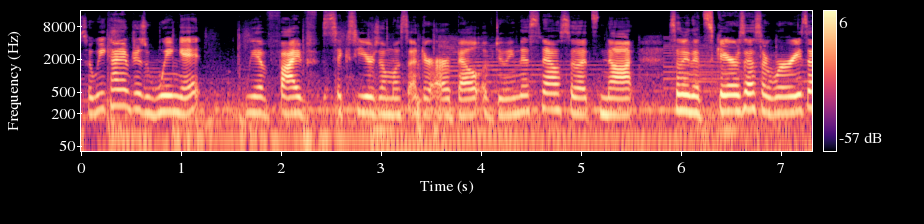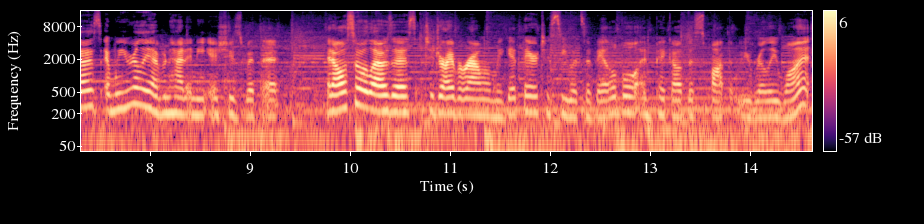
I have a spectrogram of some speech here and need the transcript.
So we kind of just wing it we have five, six years almost under our belt of doing this now, so that's not something that scares us or worries us, and we really haven't had any issues with it. It also allows us to drive around when we get there to see what's available and pick out the spot that we really want.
